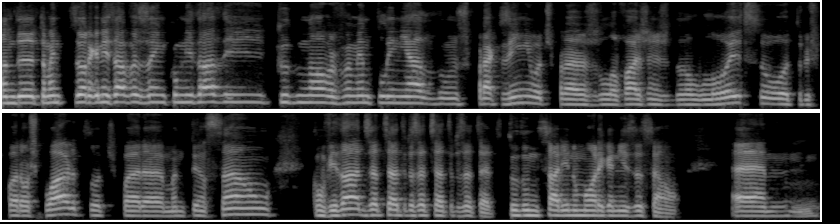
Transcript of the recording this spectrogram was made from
onde também te organizavas em comunidade e tudo novamente delineado, uns para a cozinha, outros para as lavagens da louça, outros para os quartos, outros para manutenção, convidados, etc, etc, etc. Tudo necessário numa organização. Um,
